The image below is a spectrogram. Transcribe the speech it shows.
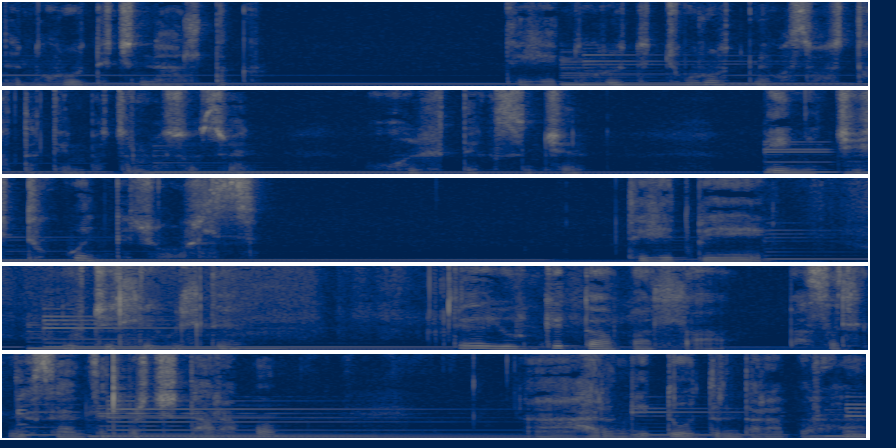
тэр нөхрөөд чинь наалдаг. Тэгээд нөхрөөд ч өрөө утмыг бас устгадаг тийм бузар мосус байна. Хөх хэрэгтэй гэсэн чинь би энийг чи итгэхгүй байх гэж ууралсан. Тэгээд би хэллийг бэлдээ. Тэгээ ерөнхийдөө бол бас л нэг сайн залбирч тараагүй. А харин хэдэн өдрийн дараа бурхан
